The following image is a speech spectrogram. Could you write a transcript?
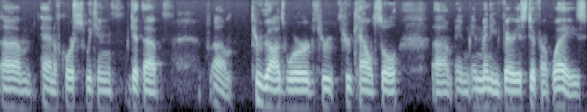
um, and of course, we can get that um, through God's word, through through counsel, um, in in many various different ways.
